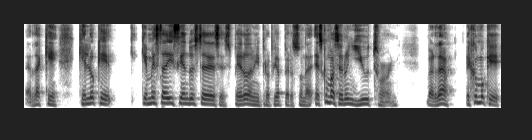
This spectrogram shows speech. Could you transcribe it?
¿Verdad? ¿Qué, qué es lo que, qué me está diciendo este desespero de mi propia persona? Es como hacer un U-turn, ¿verdad? Es como que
